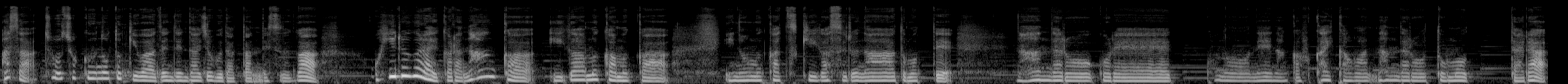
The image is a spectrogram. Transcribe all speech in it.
朝朝食の時は全然大丈夫だったんですがお昼ぐらいからなんか胃がムカムカ胃のムカつきがするなと思ってなんだろうこれこのねなんか不快感は何だろうと思ったら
